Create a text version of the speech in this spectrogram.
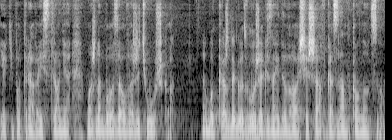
jak i po prawej stronie można było zauważyć łóżko. Obok każdego z łóżek znajdowała się szafka z lampką nocną.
